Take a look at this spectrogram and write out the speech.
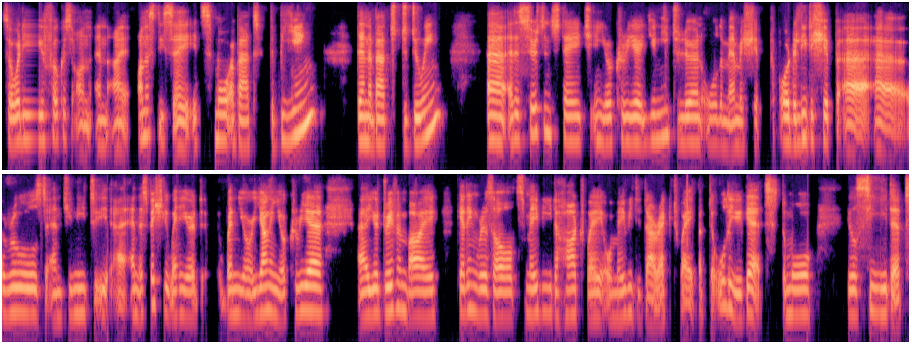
so what do you focus on? And I honestly say it's more about the being than about the doing. Uh, at a certain stage in your career, you need to learn all the membership or the leadership uh, uh, rules, and you need to, uh, and especially when you're when you're young in your career, uh, you're driven by getting results, maybe the hard way or maybe the direct way. But the older you get, the more you'll see that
